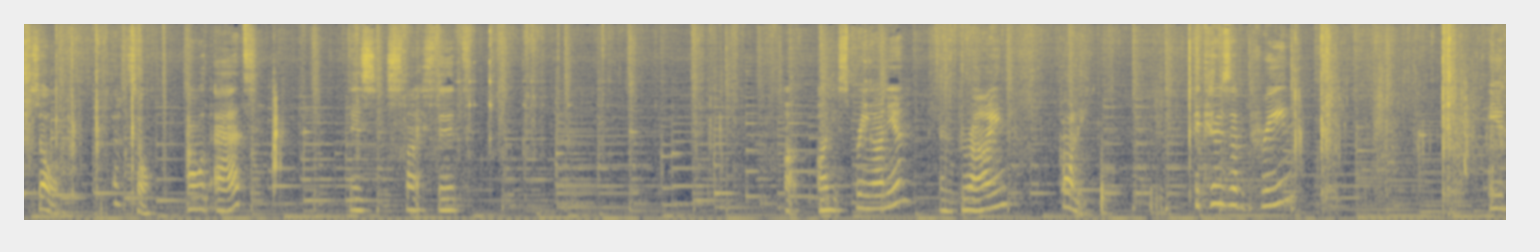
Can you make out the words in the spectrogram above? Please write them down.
salt. That's all. I will add this sliced spring onion and grind garlic. Because of cream, it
